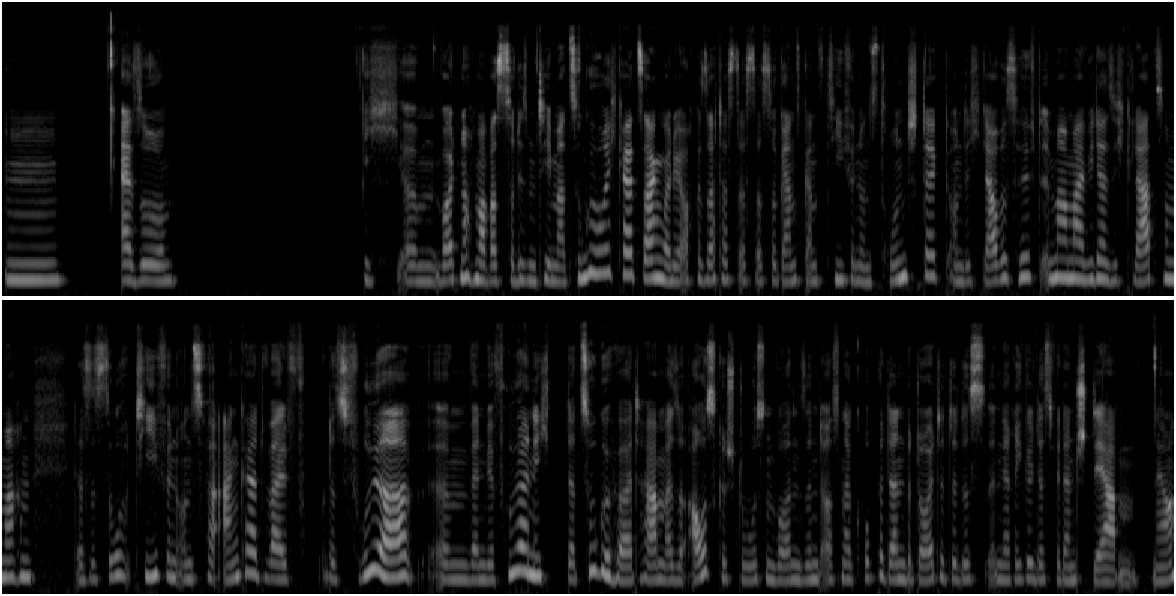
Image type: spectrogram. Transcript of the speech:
Mm. Also ich ähm, wollte noch mal was zu diesem Thema Zugehörigkeit sagen, weil du ja auch gesagt hast, dass das so ganz, ganz tief in uns drin steckt. Und ich glaube, es hilft immer mal wieder, sich klarzumachen, dass es so tief in uns verankert, weil das früher, ähm, wenn wir früher nicht dazugehört haben, also ausgestoßen worden sind aus einer Gruppe, dann bedeutete das in der Regel, dass wir dann sterben. Ja.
